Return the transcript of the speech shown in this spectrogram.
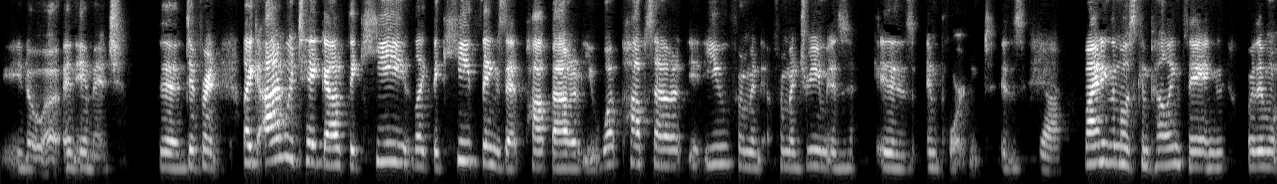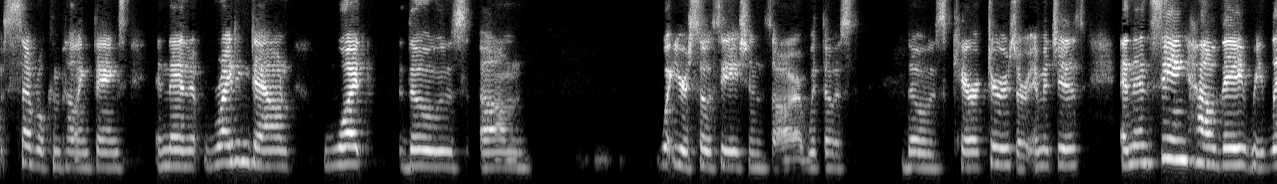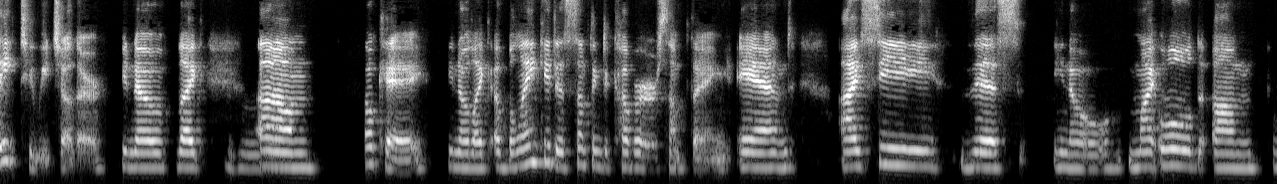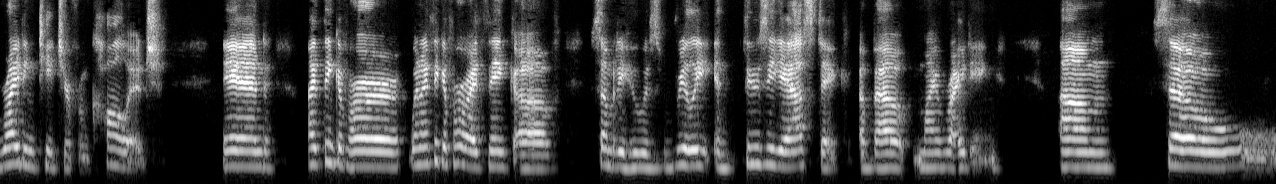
you know, uh, an image the different like i would take out the key like the key things that pop out at you. What pops out at you from a from a dream is is important is yeah. finding the most compelling thing or the most several compelling things and then writing down what those um, what your associations are with those those characters or images and then seeing how they relate to each other you know like mm-hmm. um okay you know like a blanket is something to cover or something and i see this you know my old um, writing teacher from college and i think of her when i think of her i think of somebody who was really enthusiastic about my writing. Um, so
